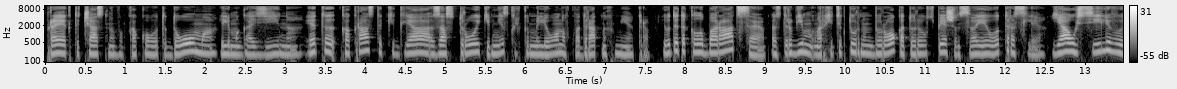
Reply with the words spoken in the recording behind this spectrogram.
проекта частного какого-то дома или магазина, это как раз-таки для застройки в несколько миллионов квадратных метров. И вот эта коллаборация с другим архитектурным бюро, который успешен в своей отрасли, я усиливаю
